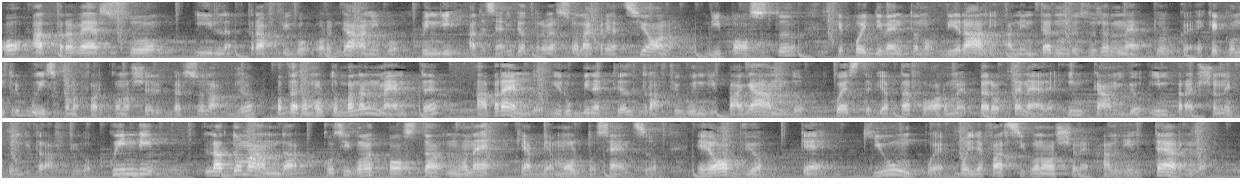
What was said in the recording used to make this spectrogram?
O attraverso il traffico organico, quindi ad esempio attraverso la creazione di post che poi diventano virali all'interno dei social network e che contribuiscono a far conoscere il personaggio, ovvero molto banalmente aprendo i rubinetti del traffico, quindi pagando queste piattaforme per ottenere in cambio impression e quindi traffico. Quindi la domanda così come posta non è che abbia molto senso, è ovvio che chiunque voglia farsi conoscere all'interno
